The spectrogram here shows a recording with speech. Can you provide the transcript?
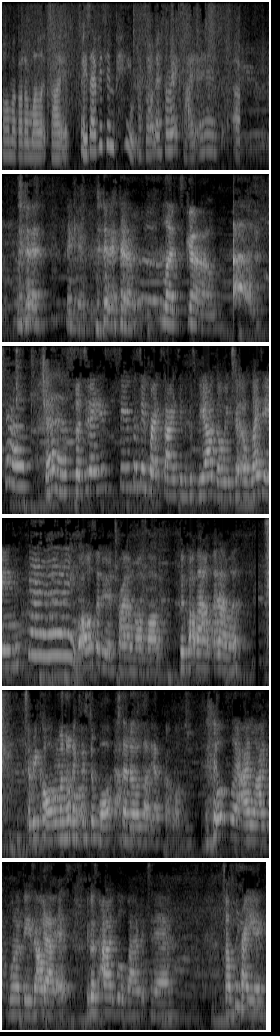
Oh my god, I'm well excited. Is everything pink? I don't know if I'm excited. Uh, Thank you. Let's go. Cheers. Cheers. So today is super, super exciting because we are going to a wedding. Yay! We're also doing a try on haul vlog. We've got about an hour to record on my non-existent watch. Then I was like, yeah. Got a watch. Hopefully I like one of these outfits because I will wear it today. So I'm praying.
